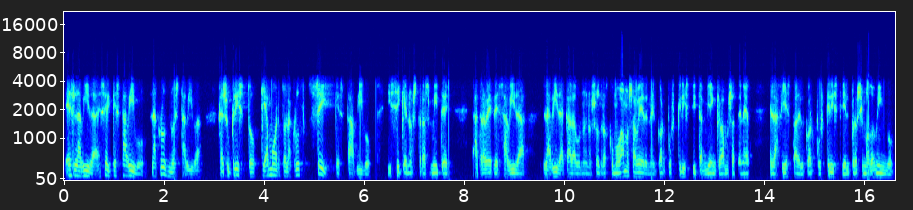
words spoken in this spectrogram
Es la vida, es el que está vivo. La cruz no está viva. Jesucristo, que ha muerto la cruz, sí que está vivo y sí que nos transmite a través de esa vida la vida a cada uno de nosotros, como vamos a ver en el Corpus Christi también que vamos a tener en la fiesta del Corpus Christi el próximo domingo.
